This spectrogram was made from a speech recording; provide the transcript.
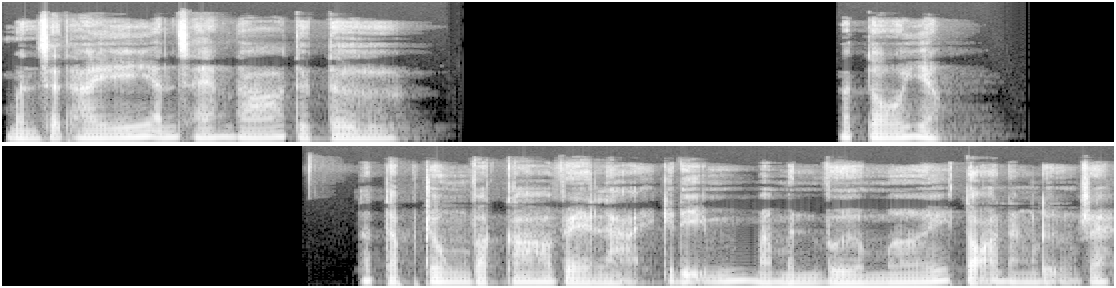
Mình sẽ thấy ánh sáng đó từ từ. Nó tối dần. Nó tập trung và co về lại cái điểm mà mình vừa mới tỏa năng lượng ra.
